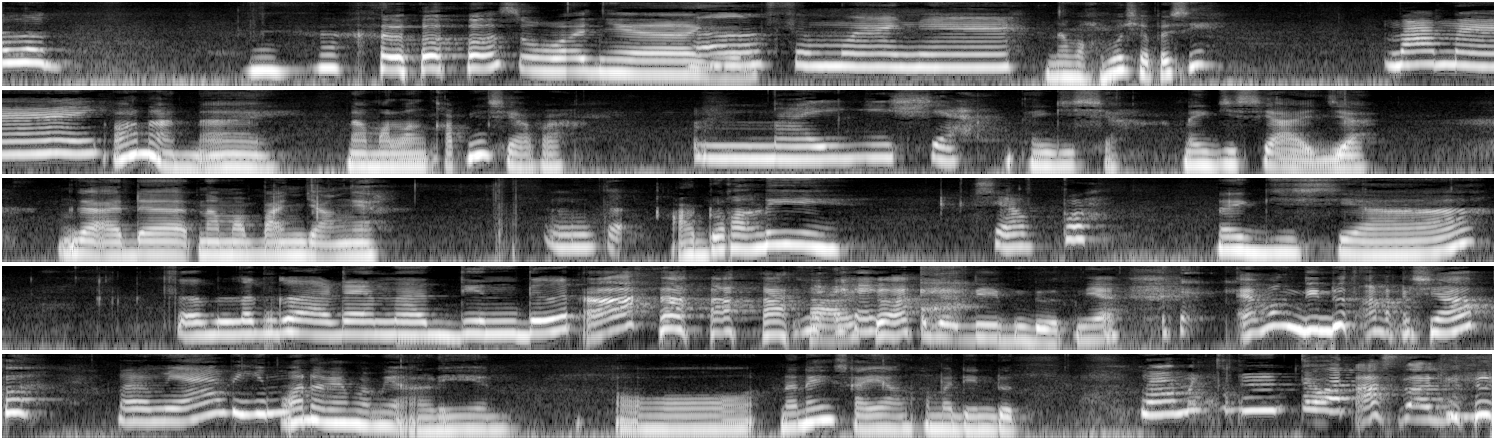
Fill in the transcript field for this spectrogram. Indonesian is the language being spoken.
Halo, Halo semuanya. halo semuanya. Nama kamu siapa sih? Mamai, Oh Nanai. Nama lengkapnya siapa? Naigisha. Negisya. Negisya aja. Nggak ada nama panjangnya. Enggak. Ada kali. Siapa? Negisya. Selalu ada Nadindut. Nggak ada dindutnya. Emang dindut anak siapa? Mami Arin. Oh anaknya Mami Alin. Oh, Nanai sayang sama dindut. Mami kentut. Astaga.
